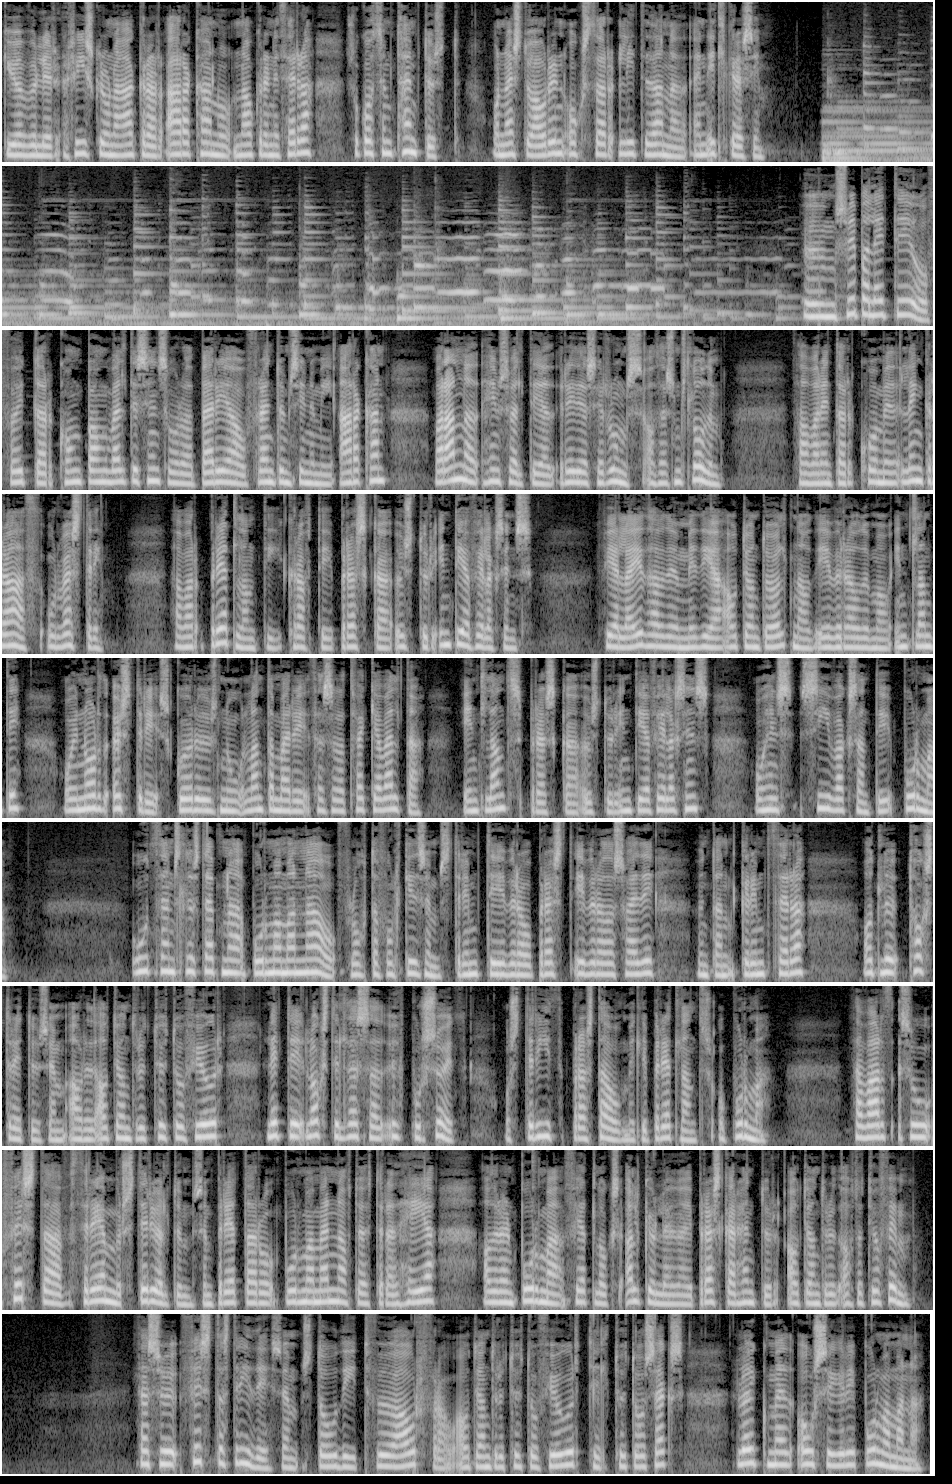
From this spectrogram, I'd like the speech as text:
Gjöfulir hrísgrjóna agrar Arakan og nágræni þeirra svo gott sem tæmtust og næstu árin ógst þar lítið annað en illgresi. Um svipaleiti og fautar Kongbang veldisins voru að berja á frendum sínum í Arakan var annað heimsveldi að riðja sér rúms á þessum slóðum. Það var eindar komið lengra að úr vestri. Það var Bretland í krafti breska austur Indiafélagsins. Félagið hafði um miðja átjóndu öll náð yfirráðum á Indlandi og í norðaustri sköruðus nú landamæri þessara tveggja velda, Indlands, Breska, Austur Indiafélagsins og hins sívaksandi Búrma. Útþenslu stefna búrmamanna og flóttafólkið sem strimdi yfir á brest yfiráðasvæði undan grimd þeirra, allu tókstreitu sem árið 1824 liti loks til þess að upp úr sögð og stríð brast á millir Breitlands og Búrma. Það varð svo fyrsta af þremur styrjöldum sem brettar og búrmamenn áttu eftir að heia áður en búrma fjallóks algjörlega í breskar hendur 1885. Þessu fyrsta stríði sem stóði í tvö ár frá 1824 til 26 lauk með ósigri búrmamanna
